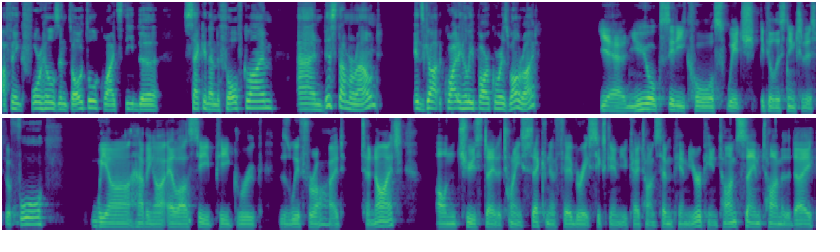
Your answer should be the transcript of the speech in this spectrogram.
I think, four hills in total, quite steep the second and the fourth climb. And this time around, it's got quite a hilly parkour as well, right? Yeah, New York City course, which, if you're listening to this before, we are having our LRCP group Zwift ride tonight on Tuesday, the 22nd of February, 6 p.m. UK time, 7 p.m. European time, same time of the day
